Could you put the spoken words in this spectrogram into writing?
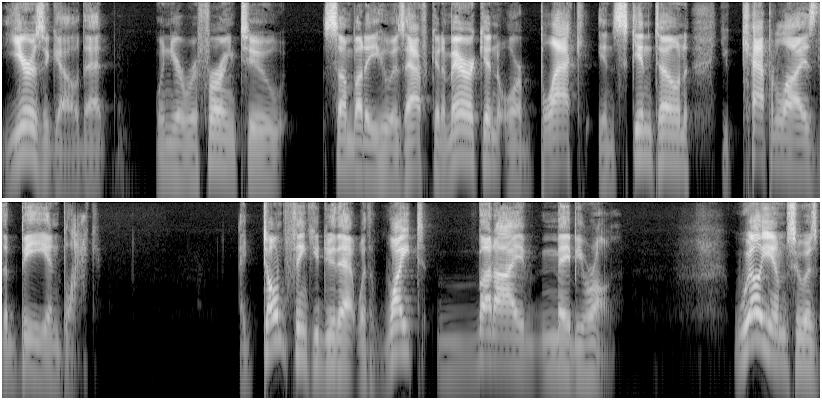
years ago that when you're referring to somebody who is African American or black in skin tone, you capitalize the B in black. I don't think you do that with white, but I may be wrong. Williams, who is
